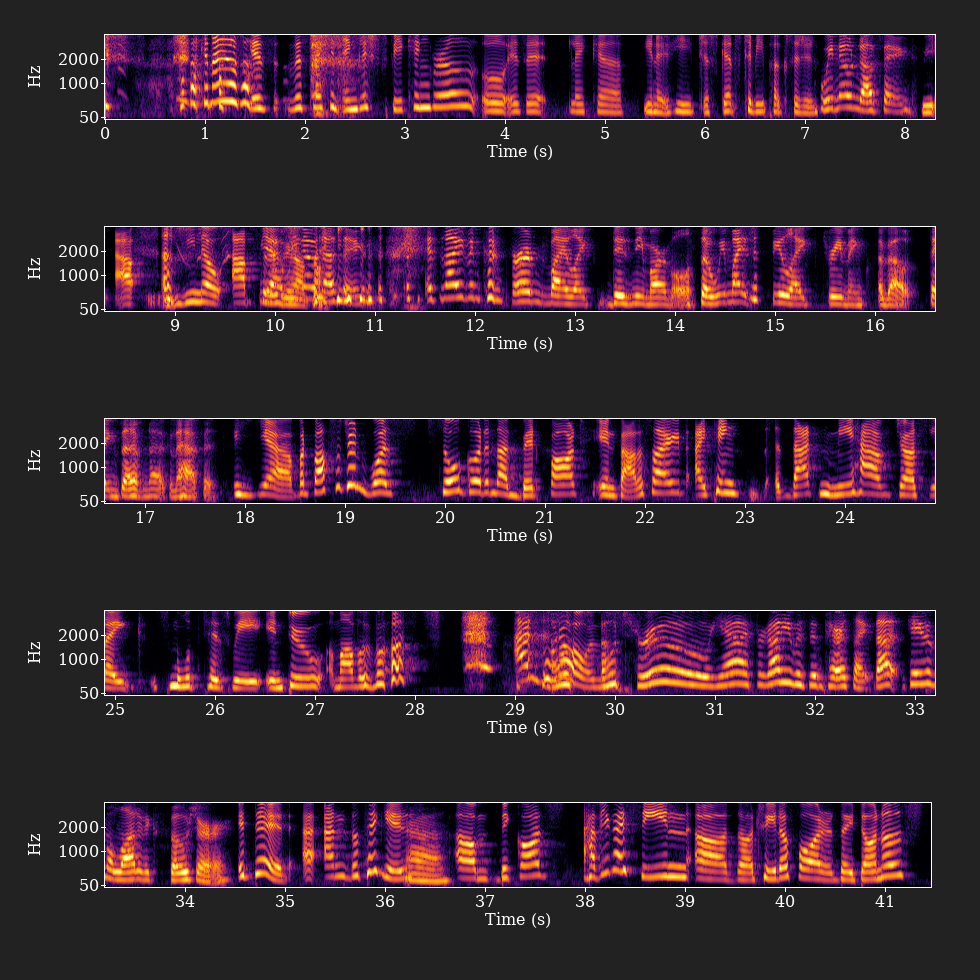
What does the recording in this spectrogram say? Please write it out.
Can I ask? Is this like an English speaking role, or is it like a you know he just gets to be Park Seo Joon. We know nothing. We uh, we know absolutely yeah, we know nothing. it's not even confirmed by like Disney Marvel, so we might just be like dreaming about things that are not going to happen. Yeah, but Park Seo Joon was so good in that bit part in Parasite. I think that may have just like smoothed his way into Marvel verse. And who oh, knows? Oh, true. Yeah, I forgot he was in Parasite. That gave him a lot of exposure. It did. And the thing is, yeah. um, because have you guys seen uh, the trailer for the Eternals?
